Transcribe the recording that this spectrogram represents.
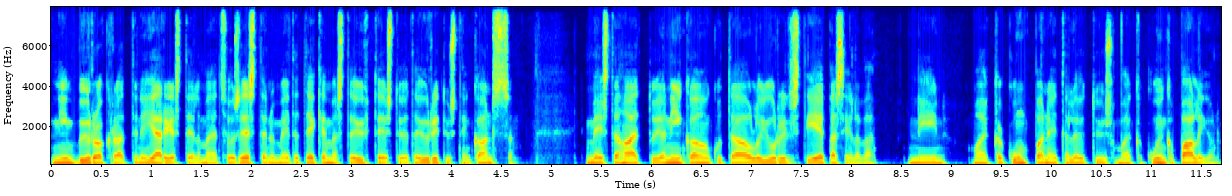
niin byrokraattinen järjestelmä, että se olisi estänyt meitä tekemästä yhteistyötä yritysten kanssa. Meistä haettu ja niin kauan kuin tämä on ollut juridisesti epäselvä, niin vaikka kumppaneita löytyisi vaikka kuinka paljon,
